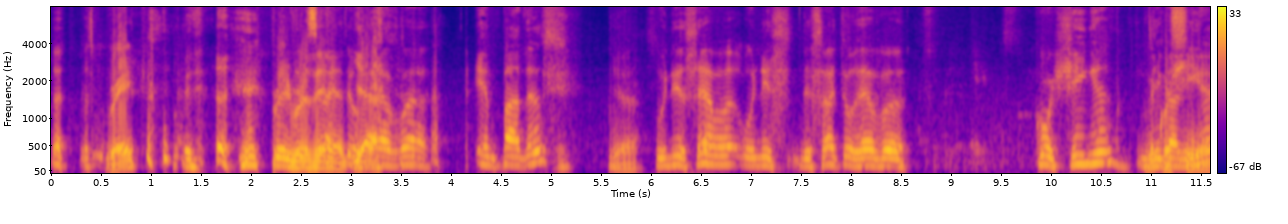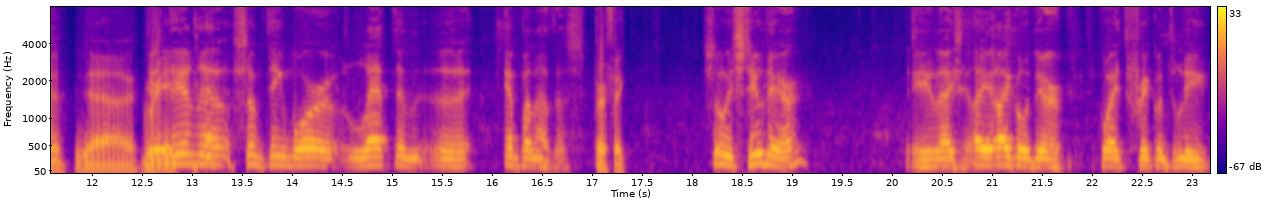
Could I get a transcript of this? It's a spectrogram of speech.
Great. Pretty resilient, to Yeah. have uh, empadas. Yeah. We decide, uh, we dis- decide to have a coxinha The de coxinha. galinha. Yeah. Great. And then uh, something more Latin uh, empanadas. Perfect. So it's still there. And I, I, I go there quite frequently,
